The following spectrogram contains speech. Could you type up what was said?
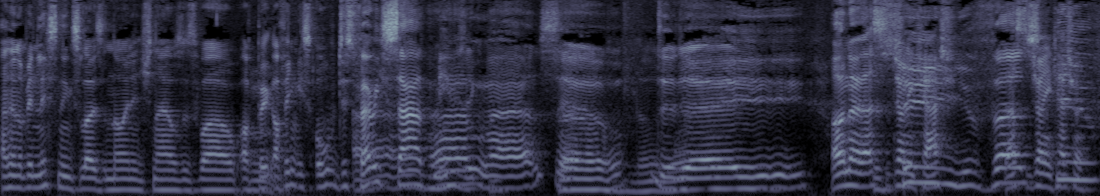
and then I've been listening to loads of Nine Inch Nails as well. I've been. I think it's all just very sad music. myself today. Oh no, that's Johnny Cash. That's first Johnny Cash one.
